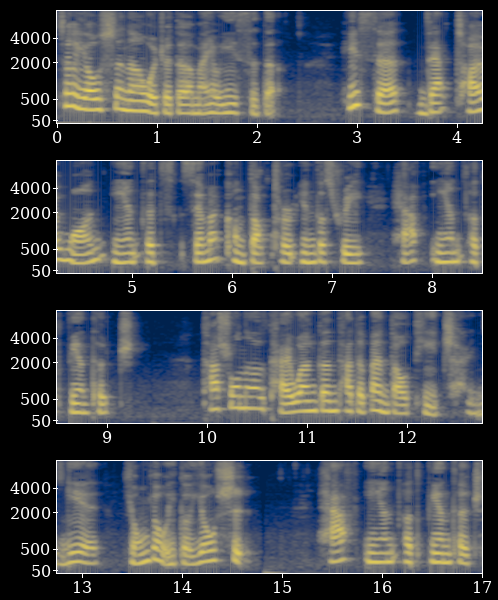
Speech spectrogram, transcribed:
这个优势呢，我觉得蛮有意思的。He said that Taiwan and its semiconductor industry have an advantage。他说呢，台湾跟它的半导体产业拥有一个优势。Have an advantage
